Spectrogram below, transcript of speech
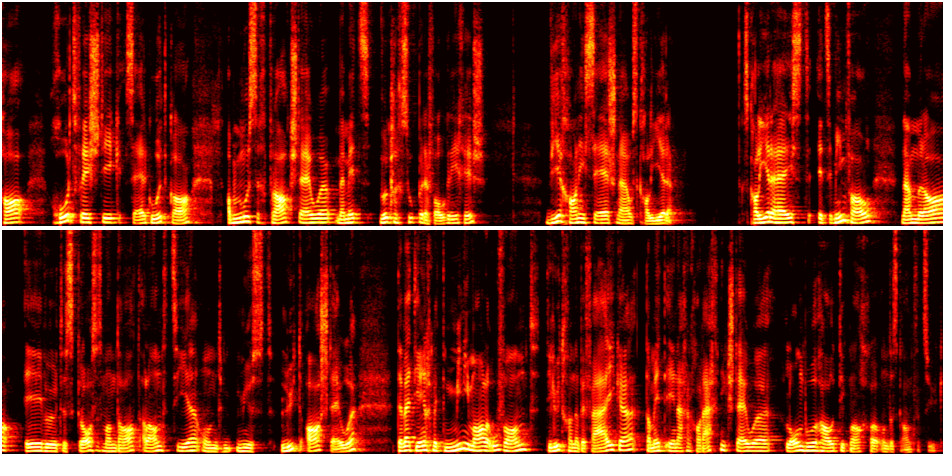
kann kurzfristig sehr gut gehen. Aber man muss sich die Frage stellen, wenn man jetzt wirklich super erfolgreich ist, wie kann ich sehr schnell skalieren? Skalieren heisst, jetzt in meinem Fall, nehmen wir an, ich würde ein grosses Mandat an Land ziehen und müsste Leute anstellen, dann werde ich eigentlich mit dem minimalen Aufwand die Leute können befähigen damit ich nachher Rechnung stellen kann, Lohnbuchhaltung machen und das ganze Zeug.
